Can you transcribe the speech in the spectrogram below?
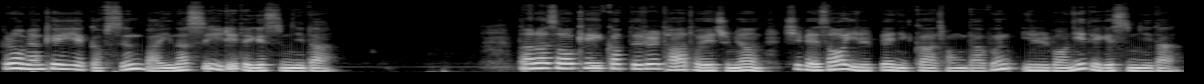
그러면 k의 값은 마이너스 1이 되겠습니다. 따라서 k 값들을 다 더해주면 10에서 1 빼니까 정답은 1번이 되겠습니다.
